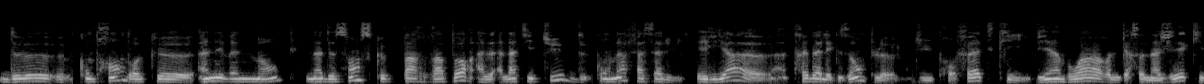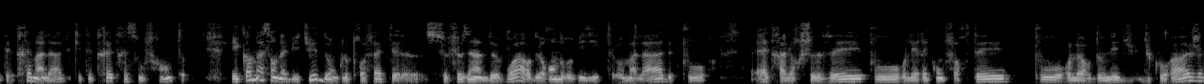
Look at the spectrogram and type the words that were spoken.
de euh, comprendre qu'un événement n'a de sens que par rapport à l'attitude qu'on a face à lui. Et il y a euh, un très bel exemple du prophète qui vient voir une personne âgée qui était très malade, qui était très très souffrante. Et comme à son habitude, donc le prophète euh, se faisait un devoir de rendre visite aux malades pour être à leur chevet, pour les réconforter, pour leur donner du, courage.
